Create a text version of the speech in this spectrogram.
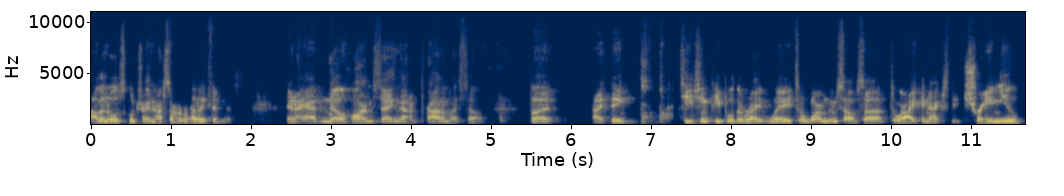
I'm an old school trainer. I started with LA Fitness, and I have no harm saying that. I'm proud of myself. But I think teaching people the right way to warm themselves up to where I can actually train you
